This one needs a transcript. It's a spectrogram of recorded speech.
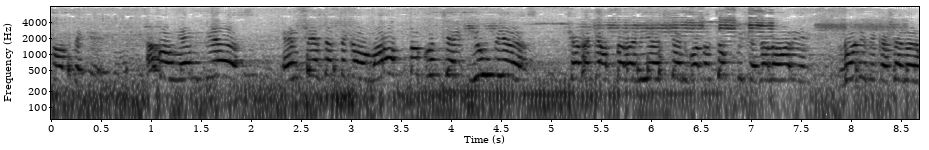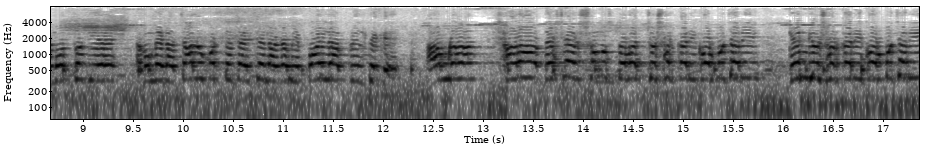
সাল থেকে। এবং এনপিএস এনপিএস এর থেকেও মারাত্মক হচ্ছে ইউপিএস। সেটাকে আপনারা নিয়ে এসছেন গত চব্বিশে জানুয়ারি নোটিফিকেশনের মধ্য দিয়ে এবং এটা চালু করতে চাইছেন আগামী পয়লা এপ্রিল থেকে। আমরা সারা দেশের সমস্ত রাজ্য সরকারি কর্মচারী, কেন্দ্রীয় সরকারি কর্মচারী,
